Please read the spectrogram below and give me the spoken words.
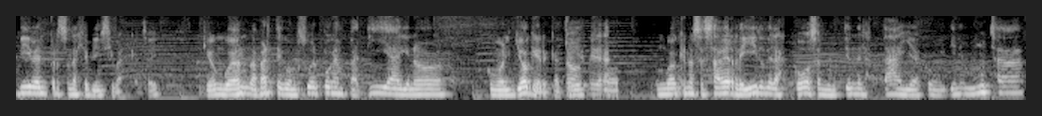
vive el personaje principal, ¿cachai? Que es un weón, aparte, con súper poca empatía, que no. como el Joker, ¿cachai? un weón que no se sabe reír de las cosas, no entiende las tallas, como que tiene mucha,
